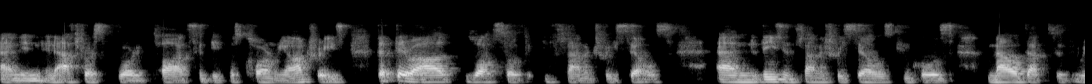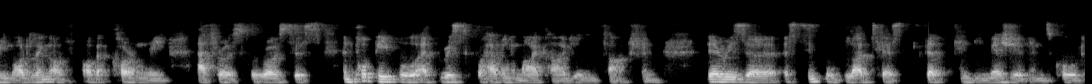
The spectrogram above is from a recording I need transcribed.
and in, in atherosclerotic plaques in people's coronary arteries, that there are lots of inflammatory cells. And these inflammatory cells can cause maladaptive remodeling of, of coronary atherosclerosis and put people at risk for having a myocardial infarction. There is a, a simple blood test that can be measured, and it's called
